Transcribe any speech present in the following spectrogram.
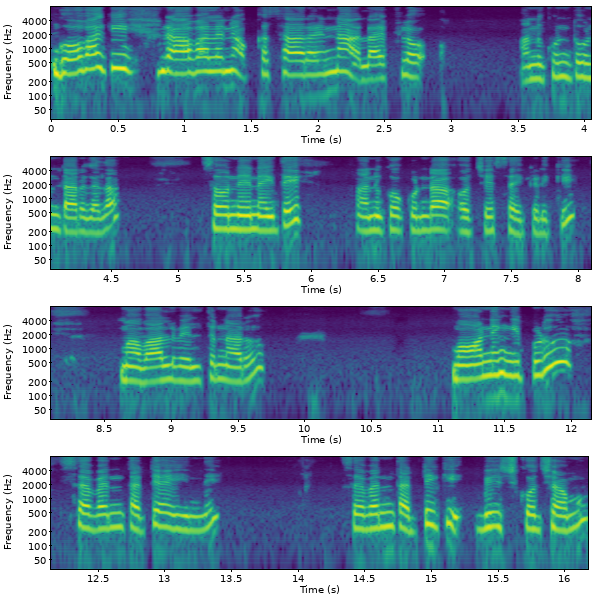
గోవాకి రావాలని ఒక్కసారైనా లైఫ్లో అనుకుంటూ ఉంటారు కదా. సో నేనైతే అనుకోకుండా వచ్చేసా ఇక్కడికి. మా వాళ్ళు వెళ్తున్నారు. మార్నింగ్ ఇప్పుడు సెవెన్ థర్టీ అయ్యింది. సెవెన్ థర్టీకి బీచ్కి వచ్చాము.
